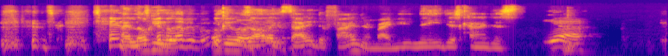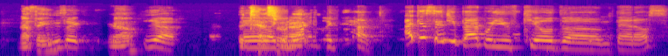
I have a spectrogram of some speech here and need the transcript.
10, Like Loki, 10 11 movies? Loki was all excited to find them, right? And then he just kind of just yeah. nothing, He's like, you know? yeah. The and like, Tesseract. like, yeah, I can send you back where you've killed um, Thanos.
